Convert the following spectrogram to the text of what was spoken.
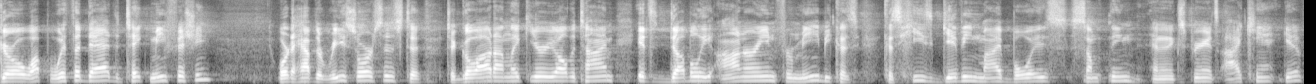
grow up with a dad to take me fishing, or to have the resources to, to go out on Lake Erie all the time, it's doubly honoring for me because he's giving my boys something and an experience I can't give.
